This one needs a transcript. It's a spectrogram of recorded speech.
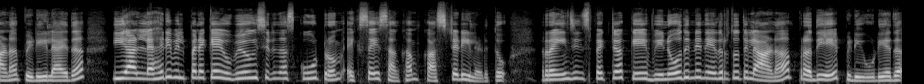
ആണ് പിടിയിലായത്. ഇയാൾ ലഹരി വിൽപ്പനയ്ക്കായി ഉപയോഗിച്ചിരുന്ന സ്കൂട്ടറും എക്സൈസ് സംഘം കസ്റ്റഡിയിലെടുത്തു. റേഞ്ച് ഇൻസ്പെക്ടർ കെ വിനോദിന്റെ നേതൃത്വത്തിലാണ് പ്രതിയെ പിടികൂടിയത്.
